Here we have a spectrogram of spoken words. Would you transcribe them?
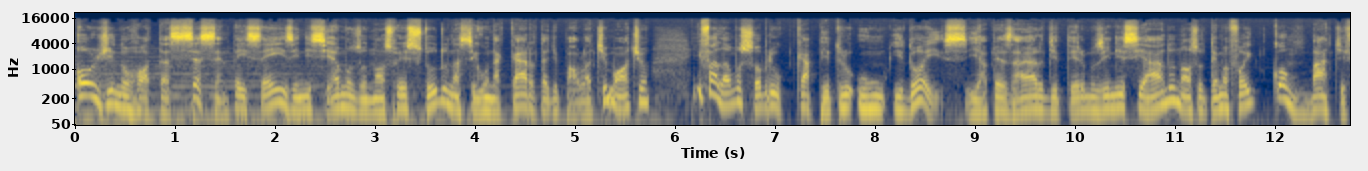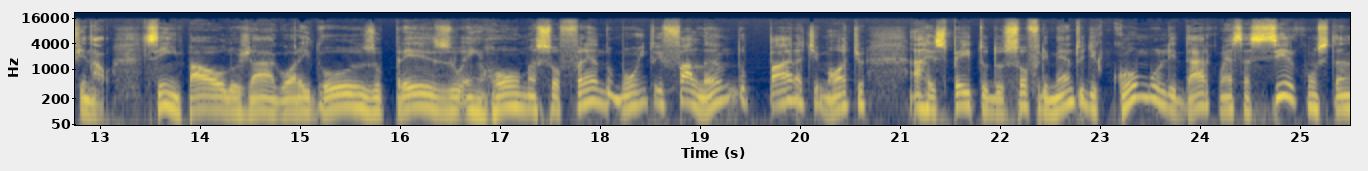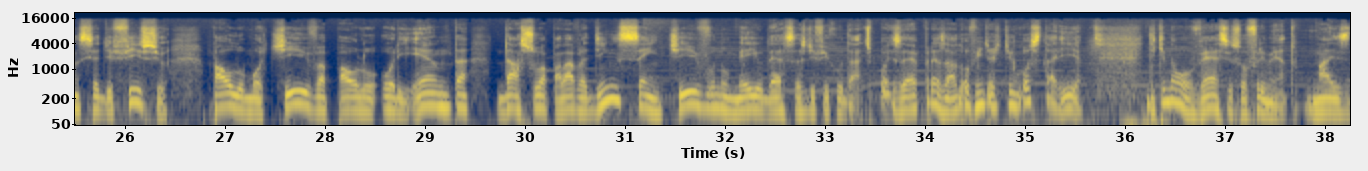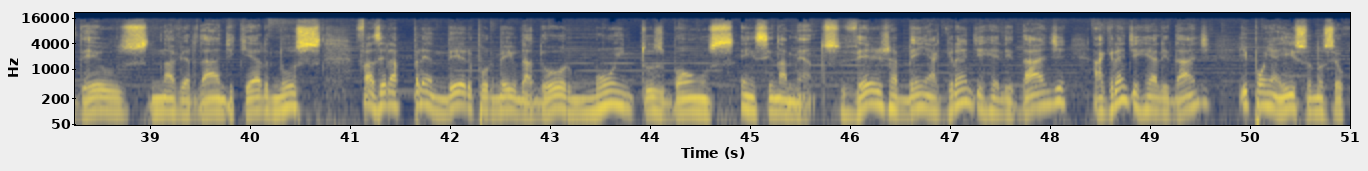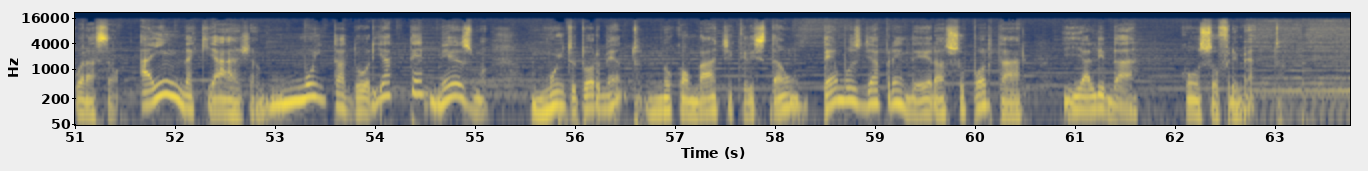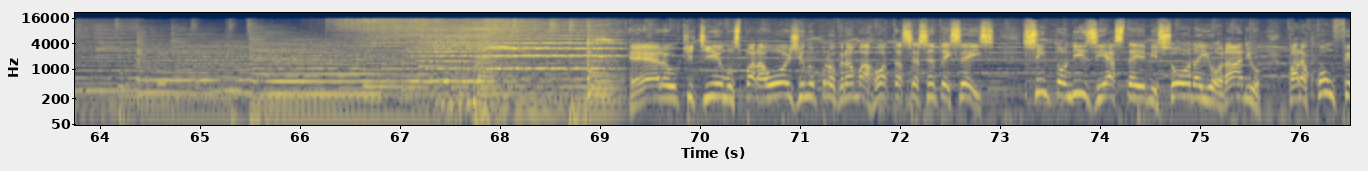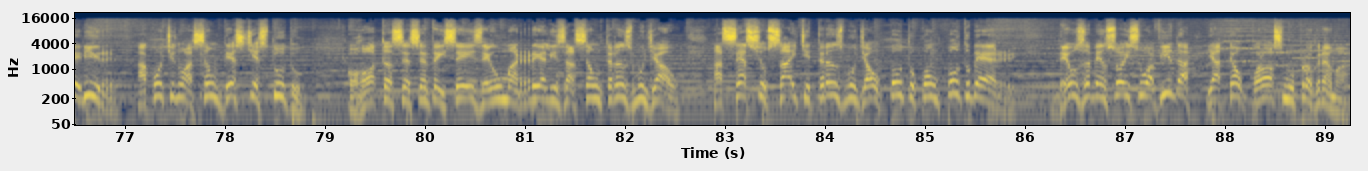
Hoje, no Rota 66, iniciamos o nosso estudo na segunda carta de Paulo a Timóteo e falamos sobre o capítulo 1 e 2. E apesar de termos iniciado, nosso tema foi combate final. Sim, Paulo, já agora idoso, preso em Roma, sofrendo muito e falando para Timóteo a respeito do sofrimento e de como lidar com essa circunstância difícil. Paulo motiva, Paulo orienta, dá a sua palavra de incentivo no meio dessas dificuldades. Pois é, prezado ouvinte, a gente gostaria de que não houvesse sofrimento, mas Deus, na verdade, quer nos fazer aprender por meio da dor muitos bons ensinamentos. Veja bem a grande realidade, a grande realidade e ponha isso no seu coração. Ainda que haja muita dor e até mesmo muito tormento no combate cristão, temos de aprender a suportar e a lidar com o sofrimento. Era o que tínhamos para hoje no programa Rota 66. Sintonize esta emissora e horário para conferir a continuação deste estudo. Rota 66 é uma realização transmundial. Acesse o site transmundial.com.br. Deus abençoe sua vida e até o próximo programa.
